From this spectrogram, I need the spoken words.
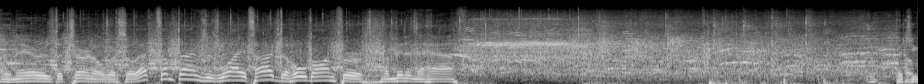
and there is the turnover. So that sometimes is why it's hard to hold on for a minute and a half. But you,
